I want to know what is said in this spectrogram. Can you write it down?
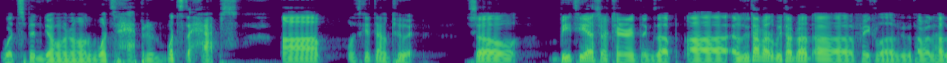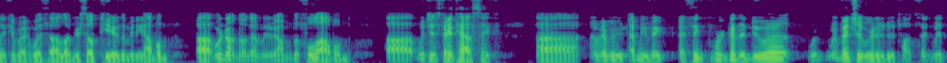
what's been going on, what's happening, what's the haps. Uh, let's get down to it. So, BTS are tearing things up. Uh, as we talked about, we talked about uh, fake love. We talked about how they came back with uh, "Love Yourself" Tear, the mini album uh, or no, no, that mini album, the full album, uh, which is fantastic. Uh, I'm every, I mean, I think we're gonna do a, we're, eventually we're gonna do a talk segment,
